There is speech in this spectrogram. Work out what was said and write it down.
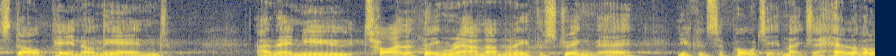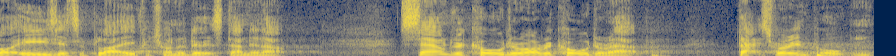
style pin on the end, and then you tie the thing round underneath the string there, you can support it. It makes a hell of a lot easier to play if you're trying to do it standing up. Sound recorder or recorder app, that's very important.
